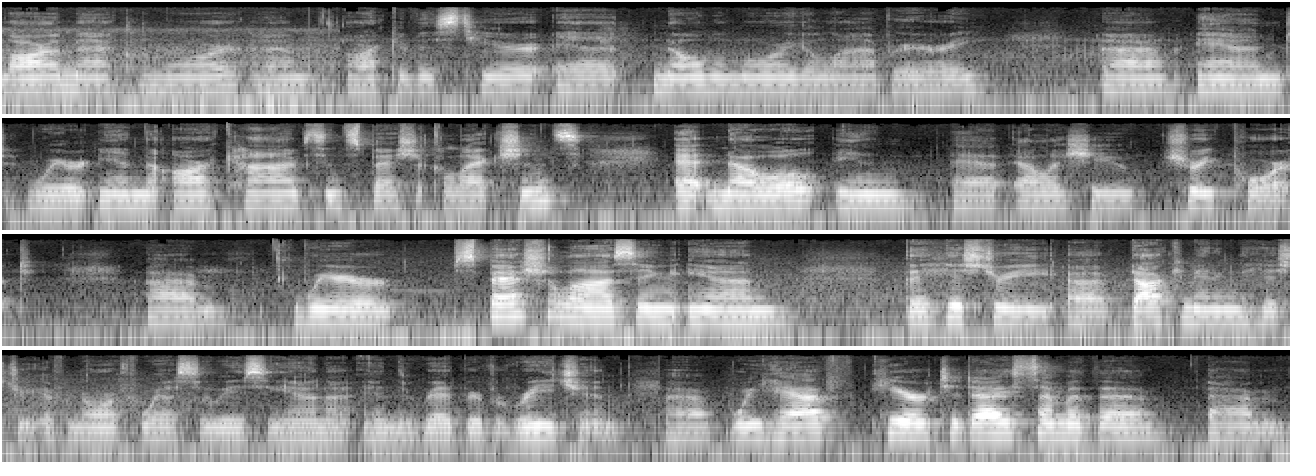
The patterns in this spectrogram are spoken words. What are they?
Laura McLemore. I'm archivist here at Noel Memorial Library, uh, and we're in the archives and special collections at Noel in at LSU Shreveport. Um, we're specializing in the history of documenting the history of Northwest Louisiana and the Red River region. Uh, we have here today some of the um,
